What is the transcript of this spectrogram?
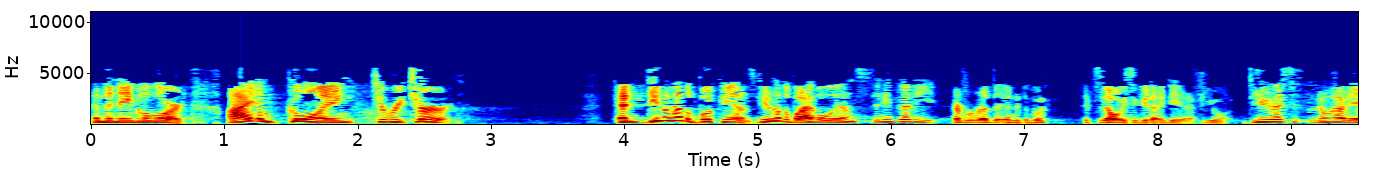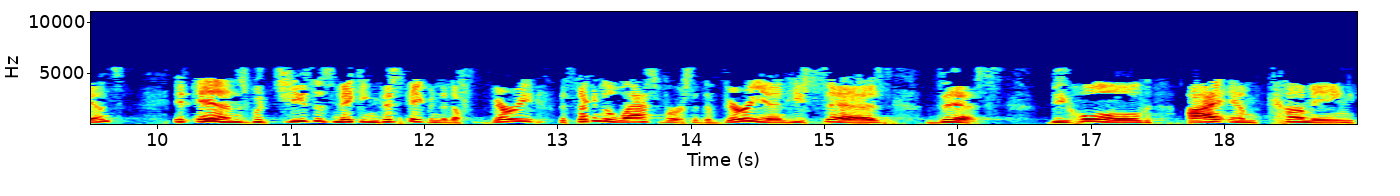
in the name of the Lord. I am going to return. And do you know how the book ends? Do you know how the Bible ends? Anybody ever read the end of the book? It's always a good idea. If you want. Do you guys know how it ends? It ends with Jesus making this statement in the very, the second to the last verse. At the very end, he says this, Behold, I am coming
